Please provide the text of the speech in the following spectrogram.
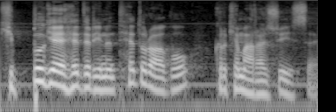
기쁘게 해드리는 태도라고 그렇게 말할 수 있어요.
